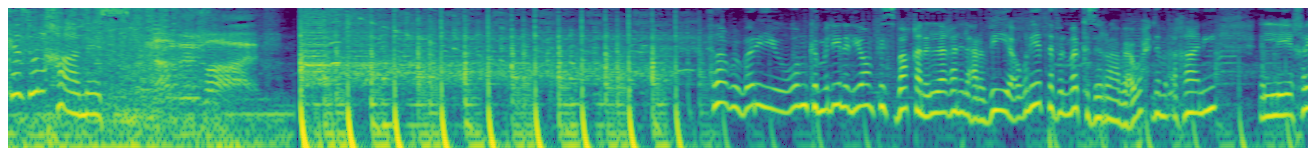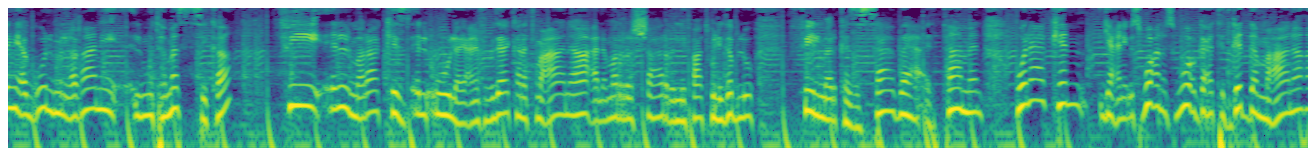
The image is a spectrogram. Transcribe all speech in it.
المركز الخامس. هلا everybody. ومكملين اليوم في سباقنا للأغاني العربية. أغنيتنا في المركز الرابع واحدة من الأغاني اللي خليني أقول من الأغاني المتمسكة. في المراكز الأولى. يعني في البداية كانت معانا على مر الشهر اللي فات واللي قبله في المركز السابع الثامن. ولكن يعني أسبوع عن أسبوع قاعد تتقدم معانا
